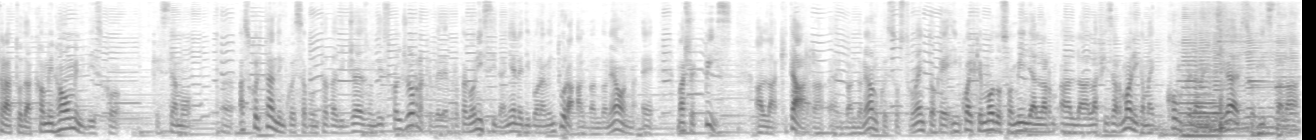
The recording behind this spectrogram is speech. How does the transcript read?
tratto da Coming Home, il disco che stiamo ascoltando in questa puntata di Jazz Un Disco al Giorno, che vede protagonisti Daniele Di Bonaventura al bandoneon e Macek Peace alla chitarra. Eh, il bandoneon, questo strumento che in qualche modo somiglia alla, alla, alla fisarmonica, ma è completamente diverso, vista la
